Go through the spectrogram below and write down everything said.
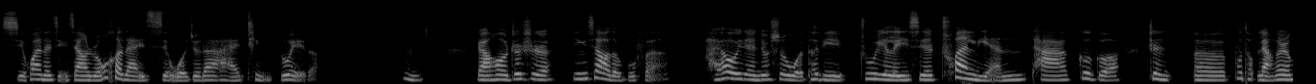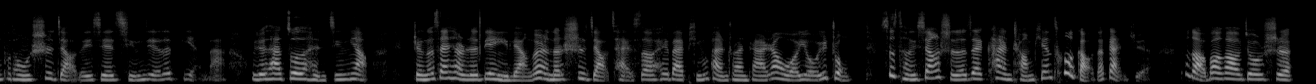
奇幻的景象融合在一起，我觉得还挺对的。嗯，然后这是音效的部分，还有一点就是我特地注意了一些串联它各个正呃不同两个人不同视角的一些情节的点吧，我觉得他做的很精妙。整个三小时的电影，两个人的视角，彩色、黑白频繁穿插，让我有一种似曾相识的在看长篇特稿的感觉。特稿报告就是，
